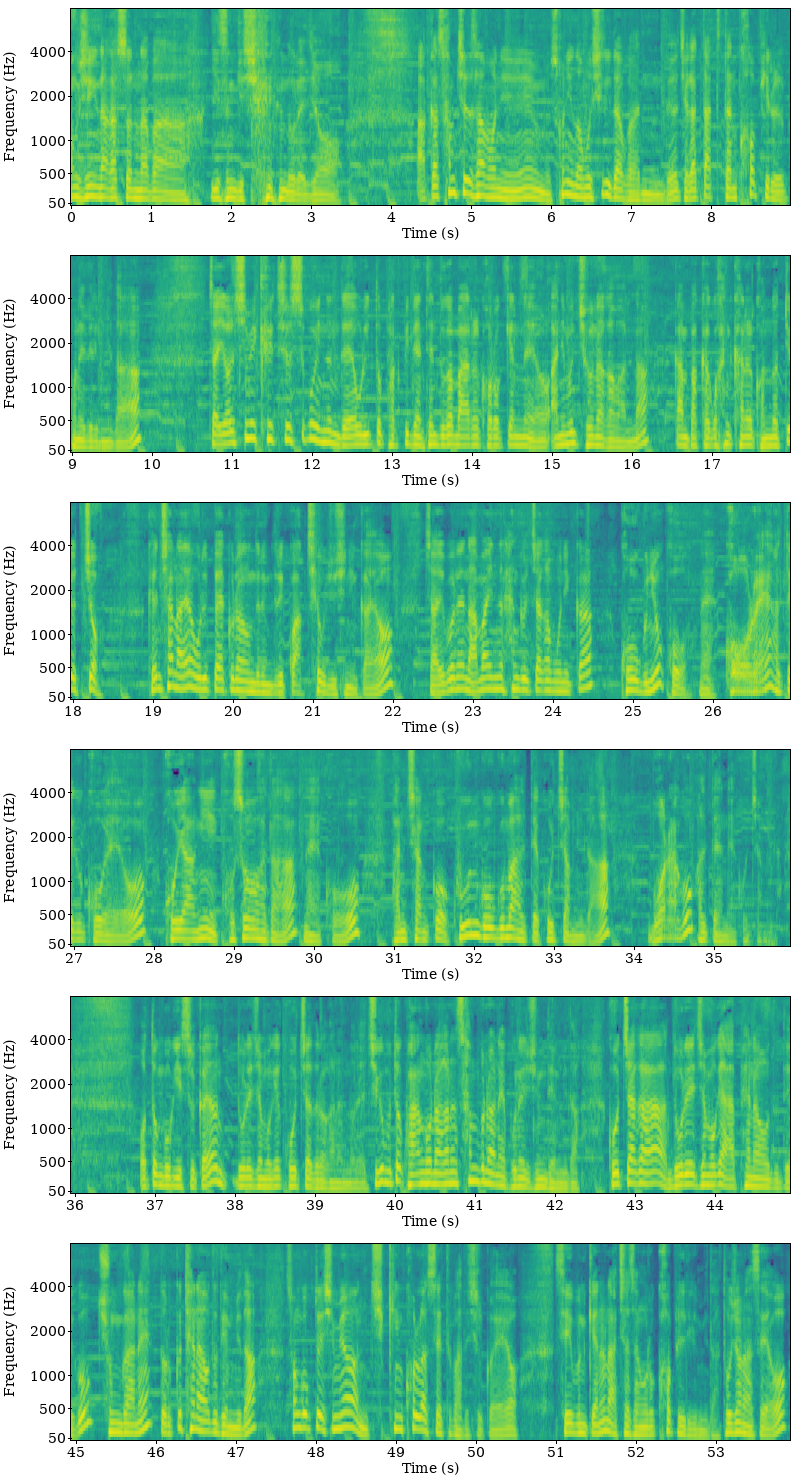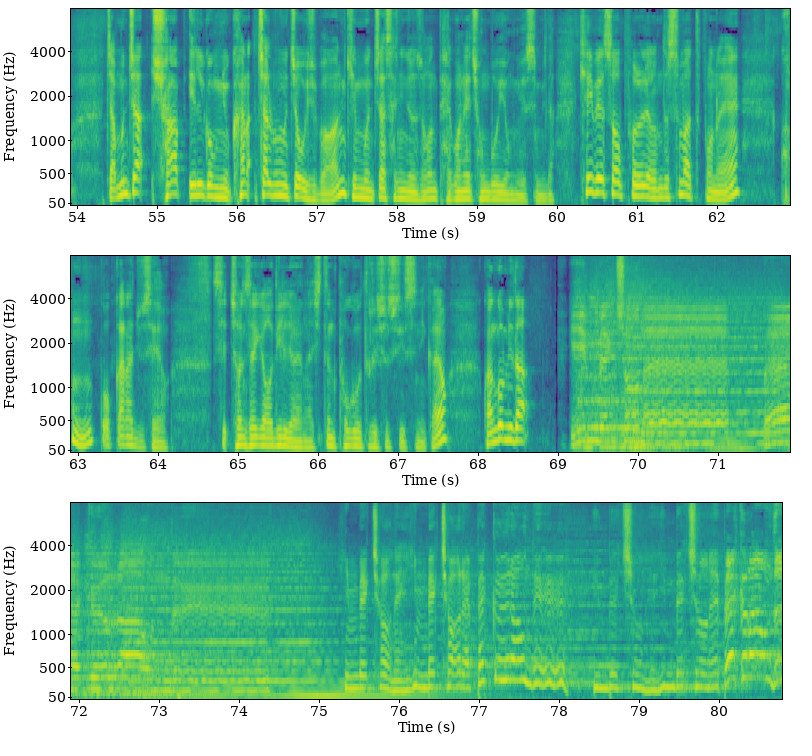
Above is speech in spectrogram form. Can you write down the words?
이 나갔었나 봐. 이승기 씨 노래죠. 아까 3735님 손이 너무 시리다고 했는데요. 제가 따뜻한 커피를 보내드립니다. 자, 열심히 큐티를 쓰고 있는데 우리 또 박비디한테 누가 말을 걸었겠네요. 아니면 전화가 왔나? 깜빡하고 한 칸을 건너뛰었죠. 괜찮아요. 우리 백그라운드님들이 꽉 채워주시니까요. 자, 이번에 남아있는 한 글자가 보니까 고군요, 고. 네. 고래 할 때 그 고예요. 고양이 고소하다. 네, 고. 반창고 구운 고구마 할 때 고자입니다. 뭐라고 할 때 네, 고자입니다. 어떤 곡이 있을까요? 노래 제목에 고자 들어가는 노래. 지금부터 광고 나가는 3분 안에 보내주시면 됩니다. 고자가 노래 제목에 앞에 나와도 되고 중간에 또는 끝에 나와도 됩니다. 선곡되시면 치킨 콜라 세트 받으실 거예요. 세 분께는 아차상으로 커피를 드립니다. 도전하세요. 자 문자 샵 1061, 짧은 문자 50원, 긴 문자 사진 전송은 100원의 정보 이용료였습니다. KBS 어플 여러분들 스마트폰에 콩 꼭 깔아주세요. 전 세계 어딜 여행하시든 보고 들으실 수 있으니까요. 광고입니다. 임백천의 백그라운드 임백천의 임백천의 백그라운드 임백천의 임백천의 백그라운드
